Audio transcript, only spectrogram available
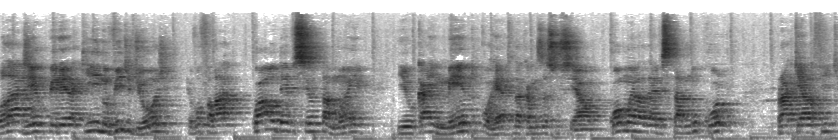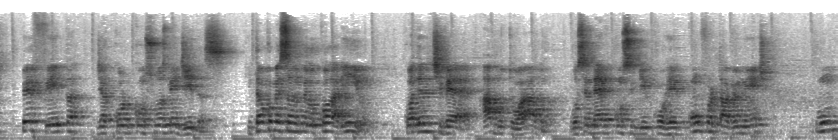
Olá, Diego Pereira aqui. No vídeo de hoje eu vou falar qual deve ser o tamanho e o caimento correto da camisa social, como ela deve estar no corpo para que ela fique perfeita de acordo com suas medidas. Então, começando pelo colarinho, quando ele estiver abotoado, você deve conseguir correr confortavelmente um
